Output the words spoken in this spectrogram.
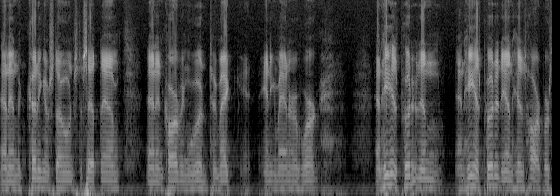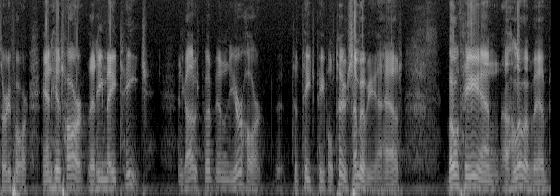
and in the cutting of stones to set them, and in carving wood to make any manner of work. And he has put it in and he has put it in his heart, verse 34, in his heart that he may teach. And God has put it in your heart to teach people too. Some of you have both he and Aholiab,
